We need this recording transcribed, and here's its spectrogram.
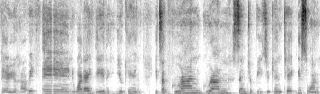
There you have it. And what I did, you can, it's a grand, grand centerpiece. You can take this one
